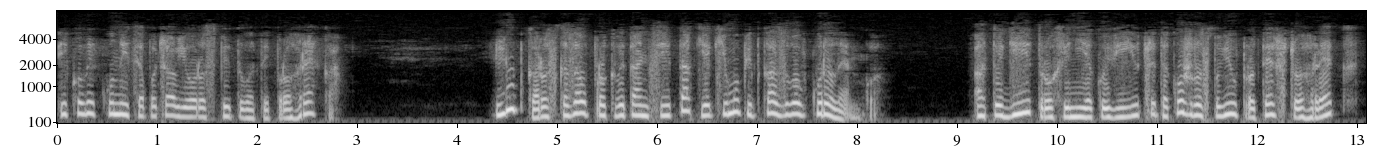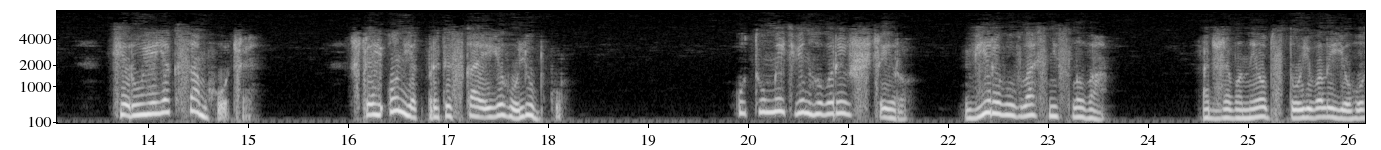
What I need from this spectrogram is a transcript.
І коли куниця почав його розпитувати про грека, Любка розказав про квитанції так, як йому підказував Куриленко. А тоді, трохи ніяковіючи, також розповів про те, що грек керує як сам хоче. Ще й он як притискає його Любку. У ту мить він говорив щиро, вірив у власні слова, адже вони обстоювали його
